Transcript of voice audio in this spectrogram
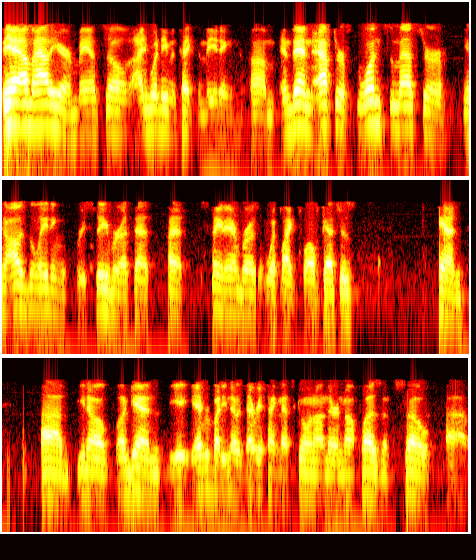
Yeah, I'm out of here, man. So I wouldn't even take the meeting. Um, and then after one semester, you know, I was the leading receiver at that at St. Ambrose with like 12 catches, and uh, you know, again, everybody knows everything that's going on there in Mount Pleasant. So, uh,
